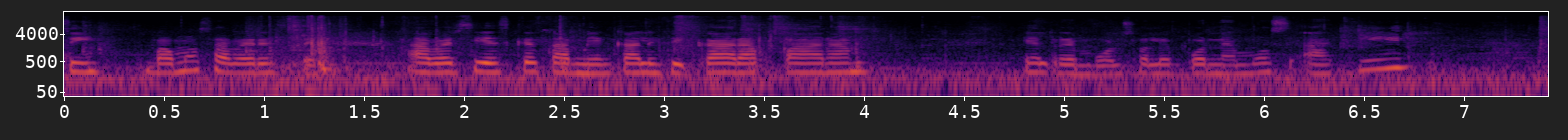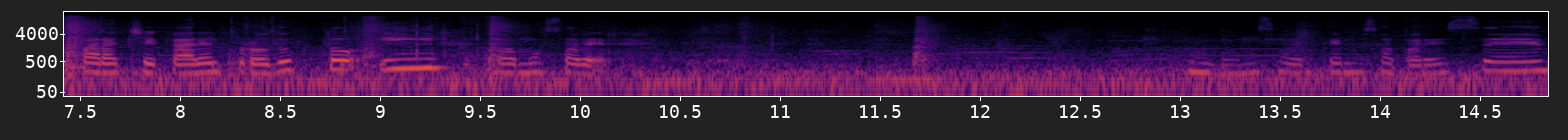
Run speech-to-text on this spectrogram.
sí vamos a ver este a ver si es que también calificara para el reembolso. Le ponemos aquí para checar el producto y vamos a ver vamos a ver qué nos aparece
